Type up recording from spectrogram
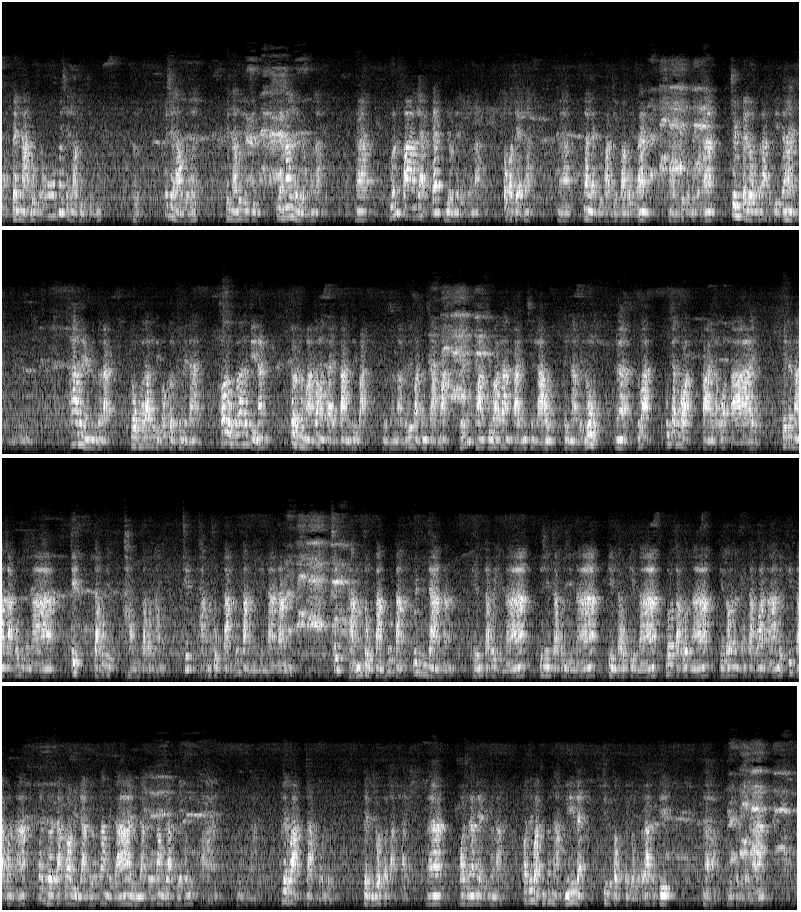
นะเป็นนามรูปเลยโอ้ไม่ใช่เราจริงๆเออไม่ใช่เราเลย เป็นนามรูปจริงๆอย่างนั้นเลยอย่างนั้นแหละนะเหมือนฟ้าแลบแป๊บเดียวในอย่างนั้นแหละตกกระแสได้นะนั่นแหละคือความจริงปรากฏอย่างนั้นนามที่ผมเป็นคนนั้นจึงเป็นโลกุตระสติได้ ถ้าไม่อย่างนั้นถึงขนาดโลกุตระสติก็เกิดขึ้นไม่ได้ เพราะโลกุตระสตินั้น เกิดขึ้นมาต้องอาศัยการปฏิบัติอย่างขนาดปฏิบัติจนสามารถเห็นความจริงว่าร่างกายไม่ใช่เรา เป็นนามเป็นรูปนะหรือว่าพระเจ้าจะบอกว่ากายจากว่ากาย เวทนาจากว่าเวทนา จิต จากว่าจิตธรรมจากว่าธรรมทิฏถังสุตังผู้ตังวิญญาณังทิฏถังสุตังผู้ตังวิญญาณังเห็นจากว่าเห็นนะได้ยินจากว่าได้ยินนะกินจากว่ากินนะรสจากรสนะกินรสน้ำแข็งจากว่านะนึกคิดจากว่านะถ้าเธอจากว่าวิญญาณเธอก็ตั้งไม่ได้วิญญาณเธอตั้างไม่ได้เธอก็นิพพานเรียกว่าจากหมดเลยเป็นนิโรธตัดไปนะเพราะฉะนั้นเนี่ยถึงขนาดปฏิบัติถึงขนาดนี้แหละที่จะตกเป็นโลกุตระสติอ่านี่เป็นต้นนะ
